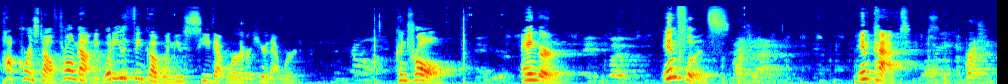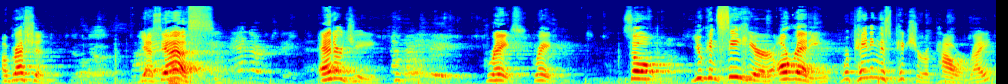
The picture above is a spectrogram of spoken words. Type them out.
Popcorn style, throw them at me. What do you think of when you see that word or hear that word? Control. Anger. Influence. Impact. Aggression. Aggression. Yes, yes. Energy. Great, great. So you can see here already, we're painting this picture of power, right?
